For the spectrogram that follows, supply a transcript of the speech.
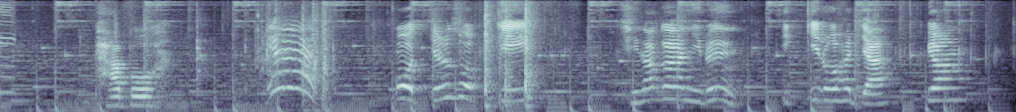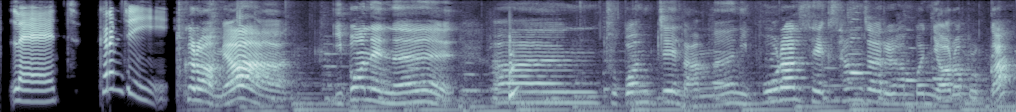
바보 야! 뭐 어쩔 수 없지 지나간 일은 잊기로 하자 뿅 렛츠 그러면 이번에는 한두 번째 남은 이 보라색 상자를 한번 열어볼까?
